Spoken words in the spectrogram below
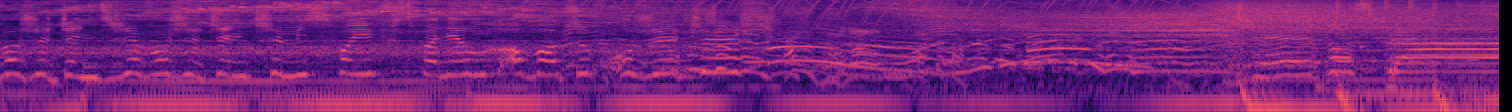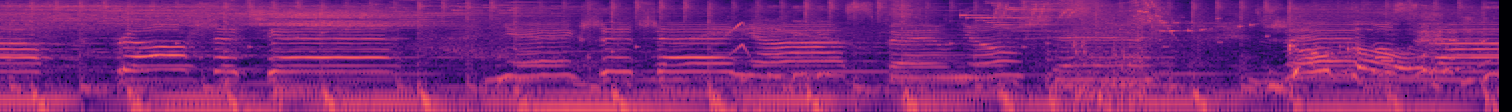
Drzewo życzeń, drzewo życzeń, czy mi swoich wspaniałych owoców użyczysz? Drzewo spraw, proszę cię, niech życzenia spełnią się. Drzewo spraw,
